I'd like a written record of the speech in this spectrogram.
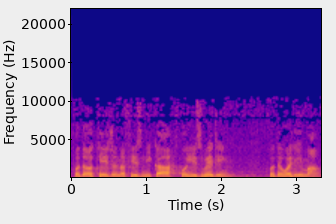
for the occasion of his nikah, for his wedding, for the walima.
